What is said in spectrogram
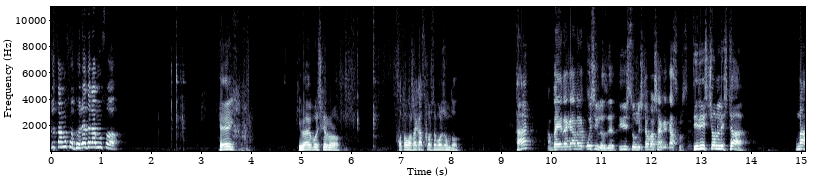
জুতা মুছো ধরে ধরে মুছো। এই কীভাবে পরিষ্কার করো? কত বাসায় কাজ করছে পর্যন্ত? হ্যাঁ? আব্বা এর আগে আমার কইছিল যে তিরিশ চল্লিশটা বাসা আগে কাজ করছে। তিরিশ চল্লিশটা? না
